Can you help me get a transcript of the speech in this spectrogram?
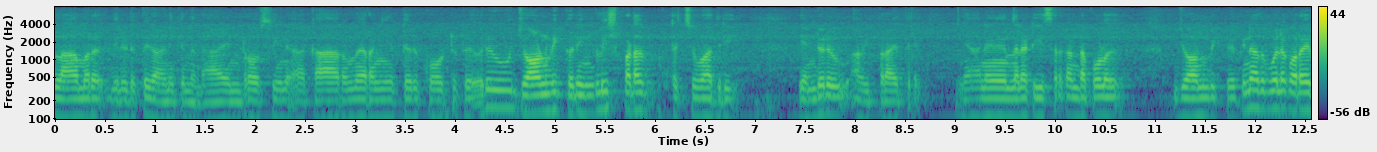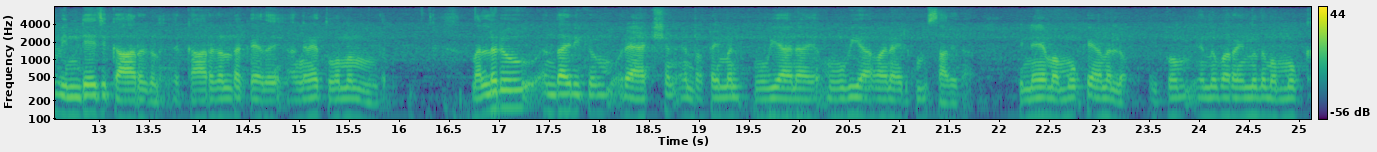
ഗ്ലാമർ ഇതിലെടുത്ത് കാണിക്കുന്നുണ്ട്. ആ ഇൻട്രോ സീൻ ആ കാറിൽ നിന്ന് ഇറങ്ങിയിട്ട് ഒരു കോട്ടിട്ട് ഒരു ജോൺ വിക്ക് ഒരു ഇംഗ്ലീഷ് പടം ടച്ച് മാതിരി എന്റെ ഒരു അഭിപ്രായത്തിൽ ഞാൻ ഇന്നലെ ടീസർ കണ്ടപ്പോൾ ജോൺ വിക്ക് പിന്നെ അതുപോലെ കുറേ വിന്റേജ് കാറുകൾ കാറുകളുടെ ഒക്കെ അത് അങ്ങനെ തോന്നുന്നുണ്ട്. നല്ലൊരു എന്തായിരിക്കും ഒരു ആക്ഷൻ എന്റർടൈൻമെന്റ് മൂവി ആനായ മൂവി ആവാനായിരിക്കും സാധ്യത. പിന്നെ മമ്മൂക്കയാണല്ലോ. ഇപ്പം എന്ന് പറയുന്നത് മമ്മൂക്ക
